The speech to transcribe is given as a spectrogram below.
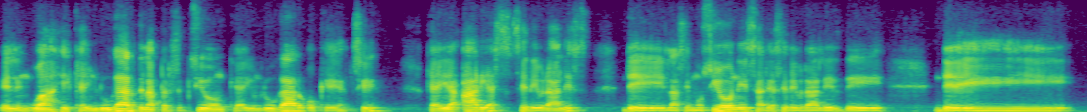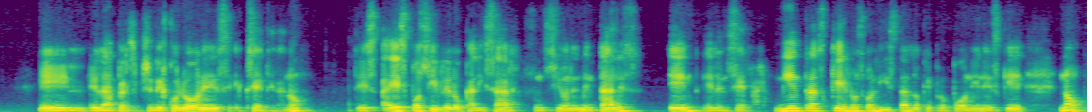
el lenguaje, que hay un lugar de la percepción, que hay un lugar, o que, ¿sí? Que haya áreas cerebrales de las emociones, áreas cerebrales de, de la percepción de colores, etcétera, ¿no? Entonces, es posible localizar funciones mentales en el encéfalo. Mientras que los holistas lo que proponen es que no,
